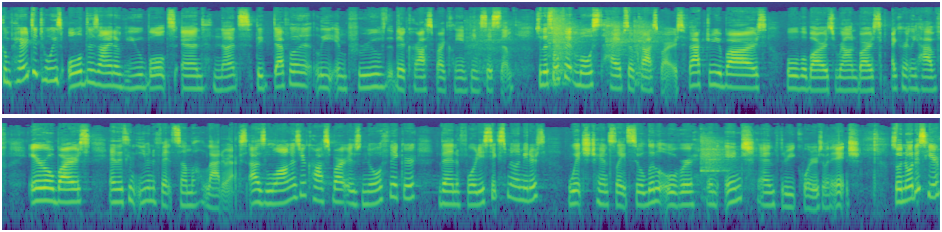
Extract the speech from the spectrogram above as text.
Compared to Thule's old design of U-bolts and nuts, they definitely improved their crossbar clamping system. So this will fit most types of crossbars, factory bars, oval bars, round bars. I currently have aero bars, and this can even fit some Ladderex. As long as your crossbar is no thicker than 46 millimeters, which translates to a little over an inch and three quarters of an inch. So notice here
